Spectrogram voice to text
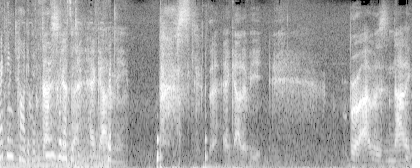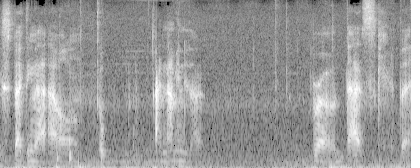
Tracking targeted. That Full scared the heck out of me. scared the heck out of me. Bro, I was not expecting that at all. Oh, I did not mean to do that. Bro, that scared the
